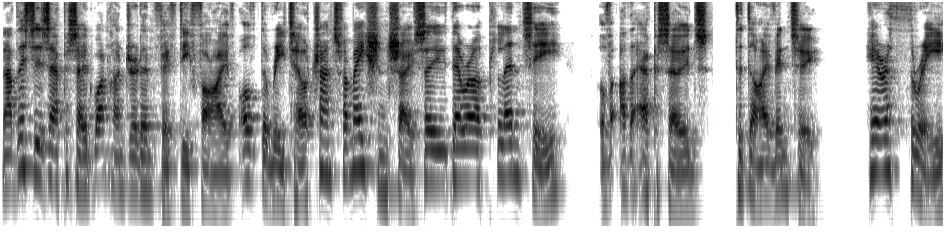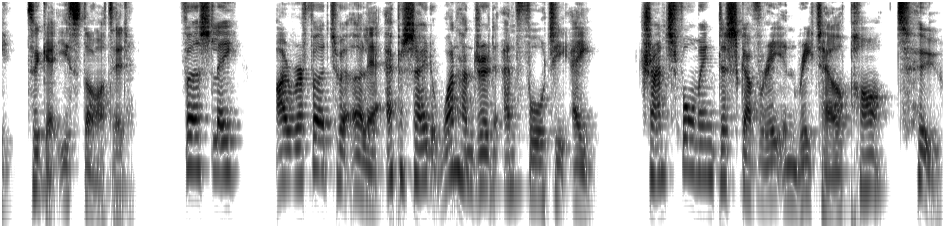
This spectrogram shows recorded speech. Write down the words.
Now, this is episode 155 of the Retail Transformation Show, so there are plenty of other episodes to dive into. Here are three to get you started. Firstly, I referred to it earlier, episode 148 Transforming Discovery in Retail Part 2.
